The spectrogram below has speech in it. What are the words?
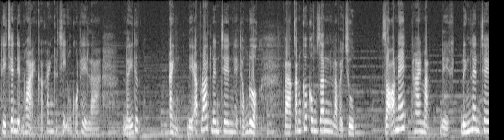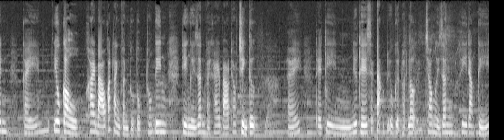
thì trên điện thoại các anh, các chị cũng có thể là lấy được ảnh để upload lên trên hệ thống được. Và căn cước công dân là phải chụp rõ nét hai mặt để đính lên trên cái yêu cầu khai báo các thành phần thủ tục thông tin thì người dân phải khai báo theo trình tự đấy thế thì như thế sẽ tạo điều kiện thuận lợi cho người dân khi đăng ký.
